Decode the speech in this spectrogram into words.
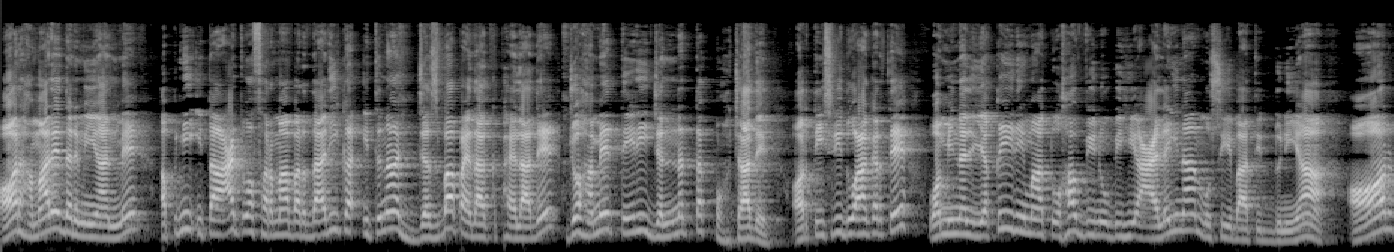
और हमारे दरमियान में अपनी इताअत व फरमाबरदारी का इतना जज्बा पैदा फैला दे जो हमें तेरी जन्नत तक पहुँचा दे। और तीसरी दुआ करते व मिनल यकीन मा तुहविनु बिही आलना मुसीबात दुनिया। और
